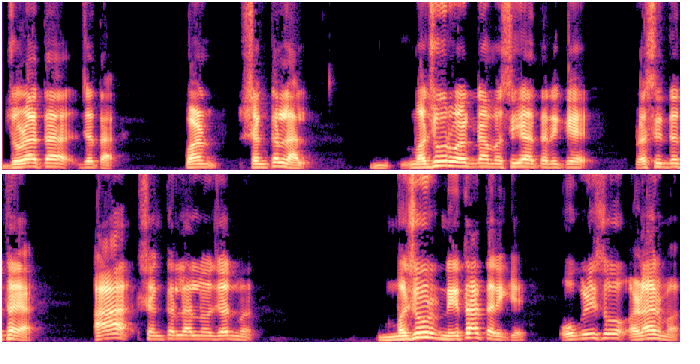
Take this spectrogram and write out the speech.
જોડાતા જતા. પણ શંકરલાલ મજૂર વર્ગના મસીહા તરીકે પ્રસિદ્ધ થયા. આ શંકરલાલનો જન્મ મજૂર નેતા તરીકે ઓગણીસો અઢારમાં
